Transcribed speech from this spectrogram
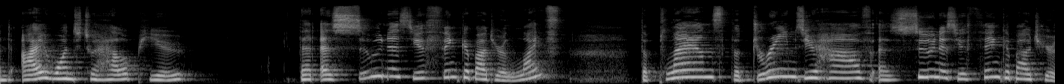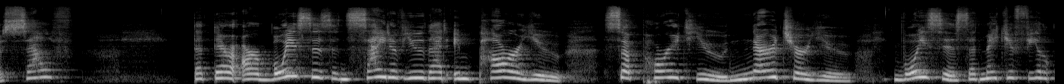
And I want to help you that as soon as you think about your life, the plans, the dreams you have, as soon as you think about yourself, that there are voices inside of you that empower you, support you, nurture you, voices that make you feel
